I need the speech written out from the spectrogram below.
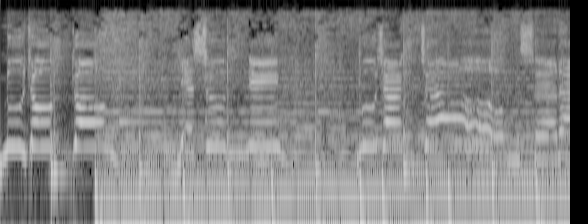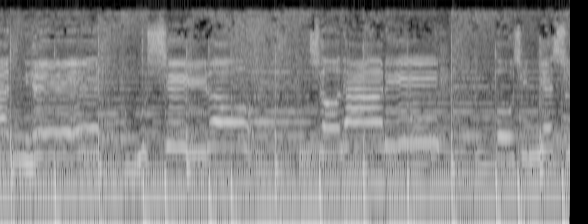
무조건 예수님 무작정 사랑해. 무시로 전하니 오신 예수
